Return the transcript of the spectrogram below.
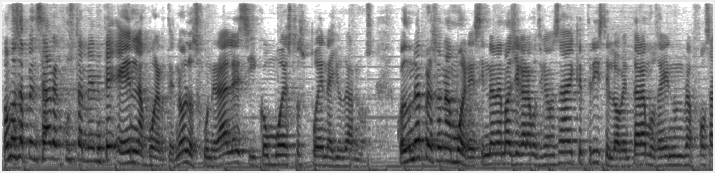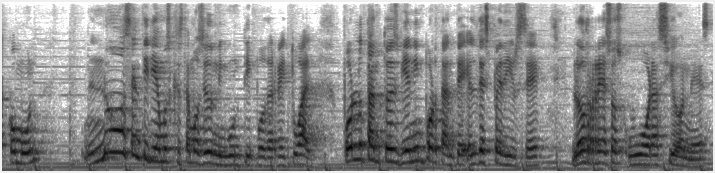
Vamos a pensar justamente en la muerte, ¿no? Los funerales y cómo estos pueden ayudarnos. Cuando una persona muere, si nada más llegáramos y dijéramos, ay, qué triste, y lo aventáramos ahí en una fosa común, no sentiríamos que estamos haciendo ningún tipo de ritual. Por lo tanto, es bien importante el despedirse, los rezos u oraciones,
